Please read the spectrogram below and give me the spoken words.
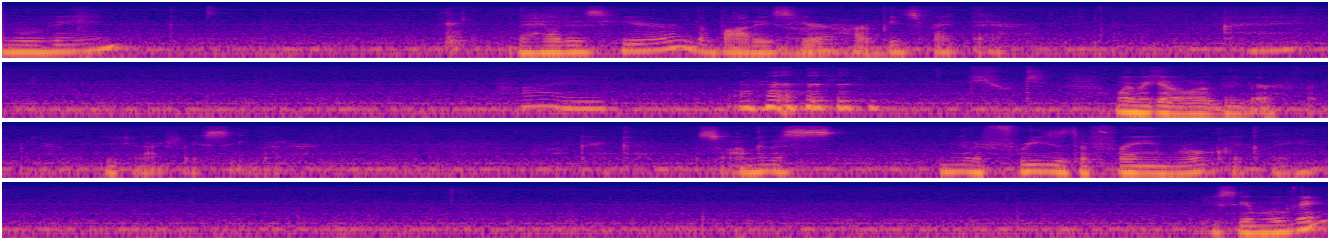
moving. The head is here, the body's here, heartbeat's right there. Okay. Hi. Cute. Let me make it a little bit bigger. You can actually see better. Okay, good. So I'm gonna I'm gonna freeze the frame real quickly. You see it moving?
